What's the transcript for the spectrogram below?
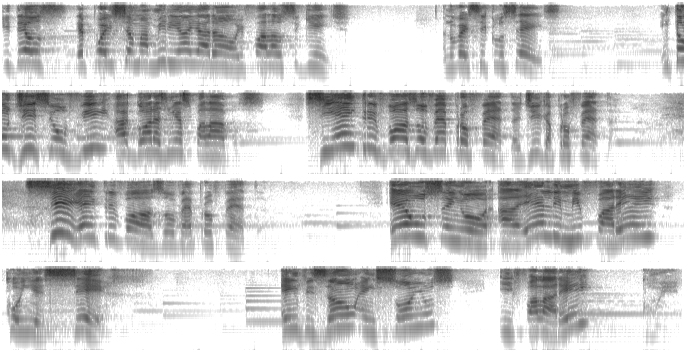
E Deus depois chama Miriam e Arão e fala o seguinte, no versículo 6: então disse: Ouvi agora as minhas palavras. Se entre vós houver profeta, diga profeta. Se entre vós houver profeta, eu, o Senhor, a ele me farei conhecer em visão, em sonhos, e falarei com ele.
